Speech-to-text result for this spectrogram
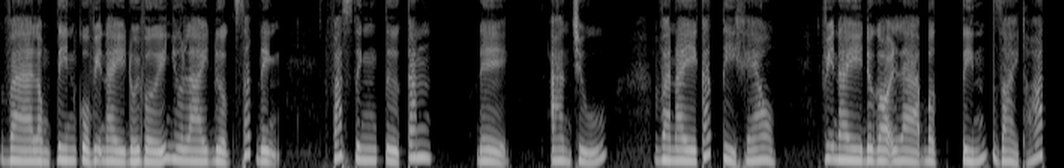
Và lòng tin của vị này đối với Như Lai được xác định, phát sinh từ căn, để, an chú Và này các tỷ kheo, vị này được gọi là bậc tín giải thoát.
